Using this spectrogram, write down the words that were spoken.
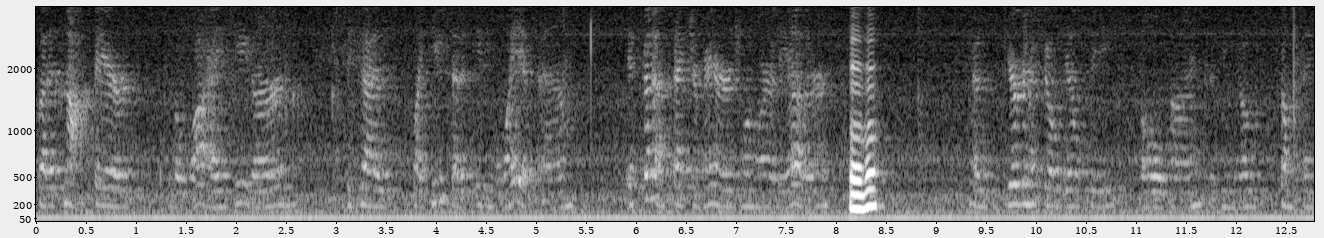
But it's not fair to the wife either, because like you said, it's eating away at them. It's gonna affect your marriage one way or the other, Mm-hmm. because you're gonna feel guilty the whole time, because you know something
